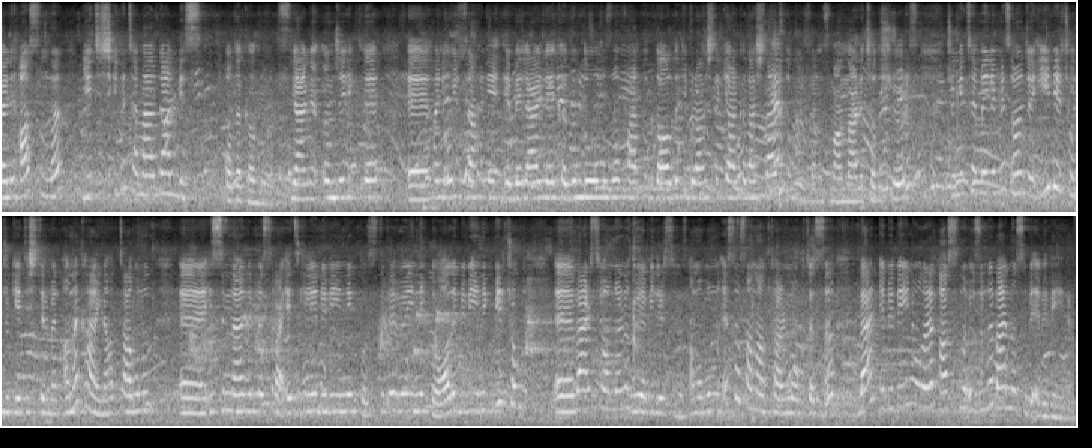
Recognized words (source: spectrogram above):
Yani aslında yetişkini temelden biz odak alıyoruz. Yani öncelikle e, hani o yüzden hani ebelerle kadın doğumuzun farklı daldaki branştaki arkadaşlarla da bu yüzden uzmanlarla çalışıyoruz. Çünkü temelimiz önce iyi bir çocuk yetiştirmenin ana kaynağı hatta bunun e, isimlendirmesi var. Etkili ebeveynlik, pozitif ebeveynlik, doğal ebeveynlik birçok e, versiyonlarını duyabilirsiniz. Ama bunun esas anahtar noktası ben ebeveyn olarak aslında özünde ben nasıl bir ebeveynim?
